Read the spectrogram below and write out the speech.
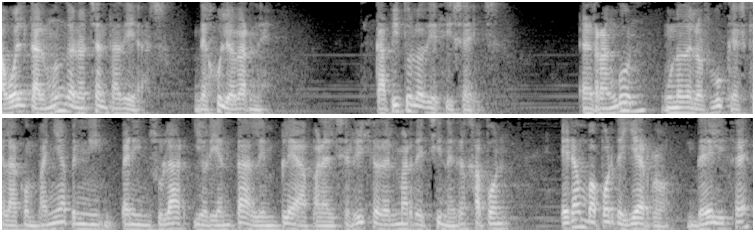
Vuelta al Mundo en 80 días, de Julio Verne. Capítulo 16. El Rangoon, uno de los buques que la Compañía Peninsular y Oriental emplea para el servicio del mar de China y del Japón, era un vapor de hierro, de hélice,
